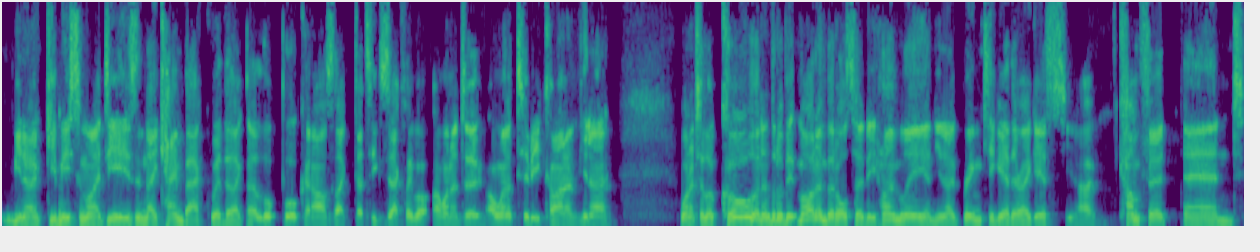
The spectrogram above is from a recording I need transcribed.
you know, give me some ideas? And they came back with like a lookbook, and I was like, that's exactly what I want to do. I want it to be kind of, you know, want it to look cool and a little bit modern, but also be homely and you know, bring together, I guess, you know, comfort and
